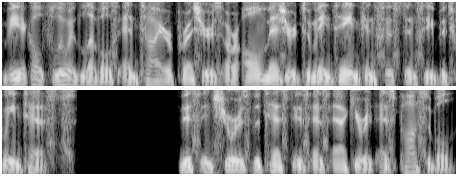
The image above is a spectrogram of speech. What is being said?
vehicle fluid levels and tire pressures are all measured to maintain consistency between tests. This ensures the test is as accurate as possible,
